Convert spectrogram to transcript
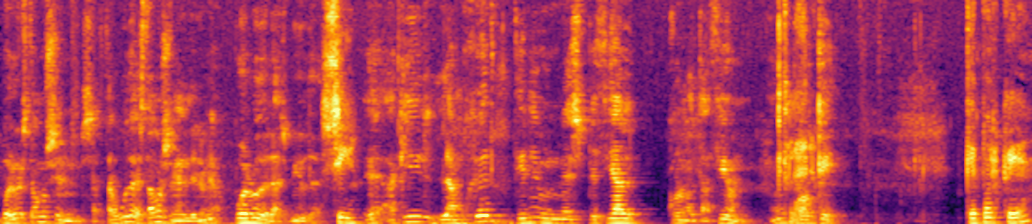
Bueno, estamos en Sartaguda, estamos en el denominado pueblo de las viudas. Sí. ¿Eh? Aquí la mujer tiene una especial connotación. ¿eh? Claro. ¿Por qué? ¿Qué por qué?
